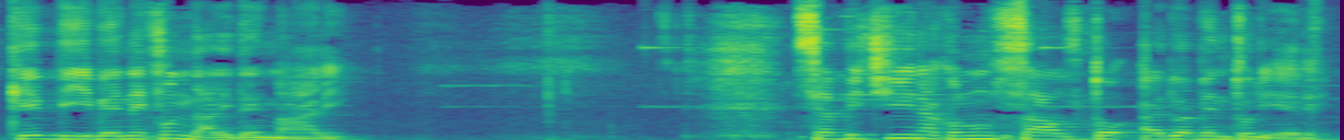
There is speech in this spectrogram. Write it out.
che vive nei fondali dei mari. Si avvicina con un salto ai due avventurieri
